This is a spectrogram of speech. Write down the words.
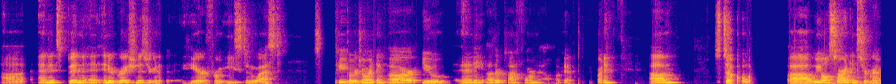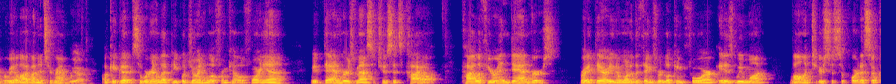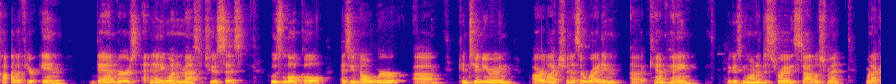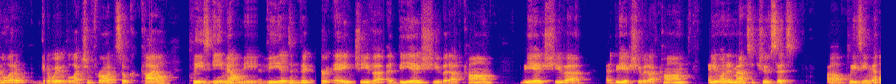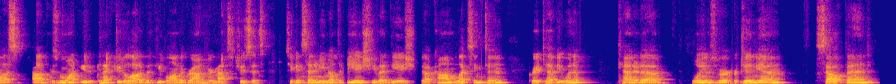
Uh, and it's been an integration, as you're going to hear from East and West. So people are joining. Are you any other platform now? Okay, joining. Um, so uh, we also are on Instagram. Are we live on Instagram? We are. Okay, good. So we're going to let people join. Hello from California. We have Danvers, Massachusetts. Kyle. Kyle, if you're in Danvers, right there, you know, one of the things we're looking for is we want volunteers to support us. So, Kyle, if you're in Danvers and anyone in Massachusetts who's local, as you know, we're um, continuing our election as a write-in uh, campaign because we want to destroy the establishment. We're not going to let it get away with election fraud. So, Kyle, please email me V as in Victor A Shiva at vashiva.com, vashiva at vashiva.com. Anyone in Massachusetts, uh, please email us uh, because we want you to connect you to a lot of the people on the ground here in Massachusetts. So you can send an email to vashiva at vashiva.com. Lexington, great to have you. Winnipeg, Canada, Williamsburg, Virginia, South Bend.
